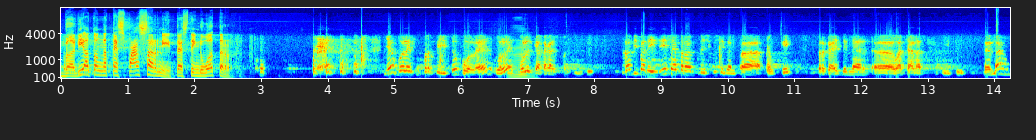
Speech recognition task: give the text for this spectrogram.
pribadi saya... atau ngetes pasar nih, testing the water? ya boleh seperti itu, boleh, boleh, hmm. boleh dikatakan seperti itu. Tapi pada intinya saya pernah berdiskusi dengan Pak Taufik terkait dengan uh, wacana seperti itu. Memang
